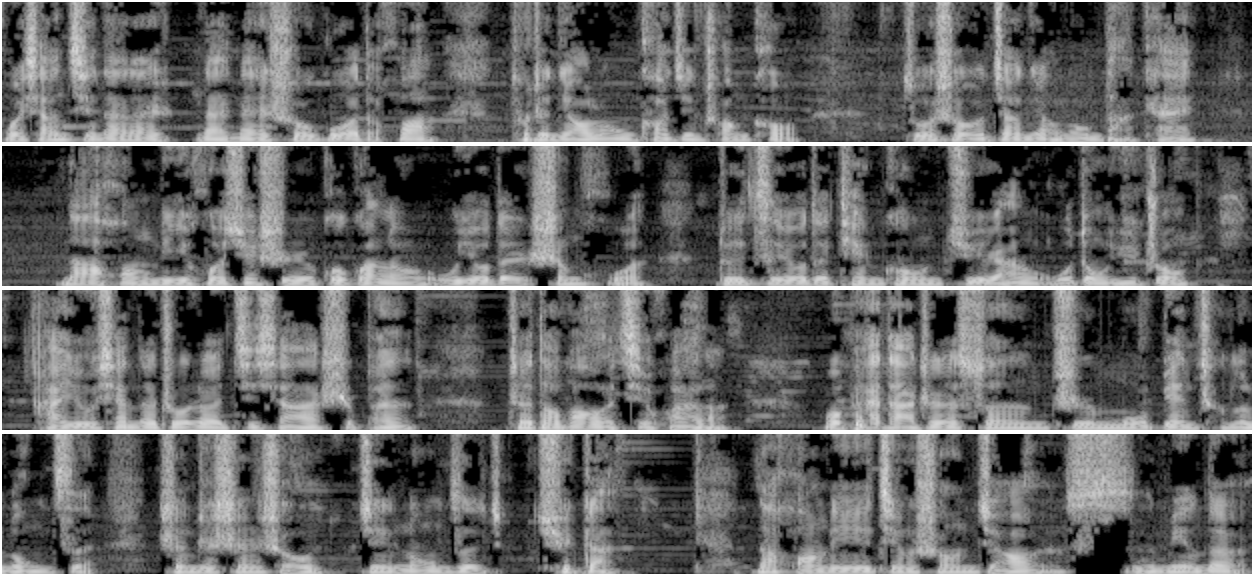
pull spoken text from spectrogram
我想起奶奶奶奶说过的话，拖着鸟笼靠近窗口，左手将鸟笼打开。那黄鹂或许是过惯了无忧的生活，对自由的天空居然无动于衷，还悠闲地啄了几下食盆，这倒把我急坏了。我拍打着酸枝木编成的笼子，甚至伸手进笼子驱赶，那黄鹂竟双脚死命地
